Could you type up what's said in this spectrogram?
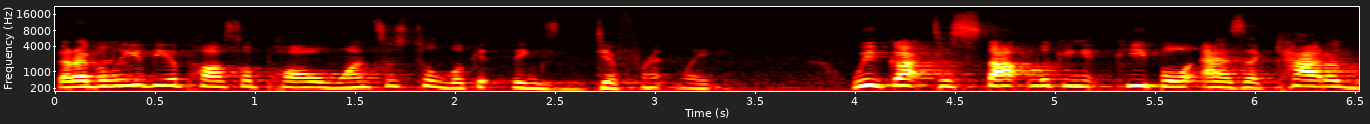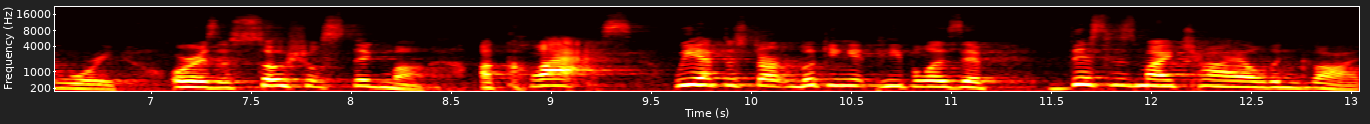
that I believe the Apostle Paul wants us to look at things differently. We've got to stop looking at people as a category or as a social stigma, a class. We have to start looking at people as if this is my child in God.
